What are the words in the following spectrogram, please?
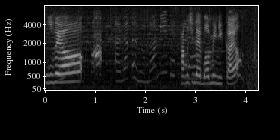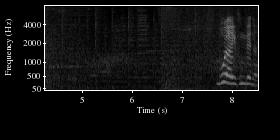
누구세요? 당신의 멈이니까요? 뭐야, 이 붕대는?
